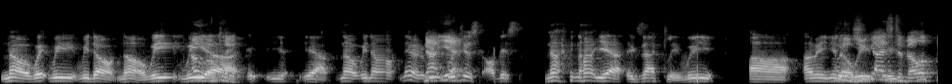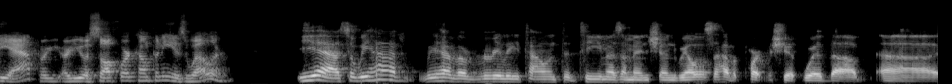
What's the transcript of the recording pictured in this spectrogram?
no. We we, we don't. No, we we oh, okay. uh, yeah. No, we don't. No, not we, yet. Just obviously not not yet. Exactly. We. Uh, I mean, you Wait, know, did we, you guys we, develop the app? Are you, are you a software company as well, or? Yeah, so we have we have a really talented team, as I mentioned. We also have a partnership with uh, uh,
